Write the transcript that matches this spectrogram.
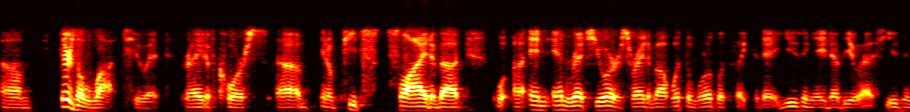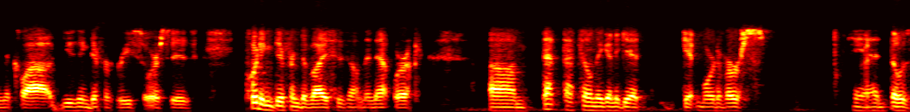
Um, there's a lot to it, right? Of course, um, you know Pete's slide about uh, and and Rich yours, right, about what the world looks like today, using AWS, using the cloud, using different resources, putting different devices on the network. Um, that that's only going to get get more diverse, and those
